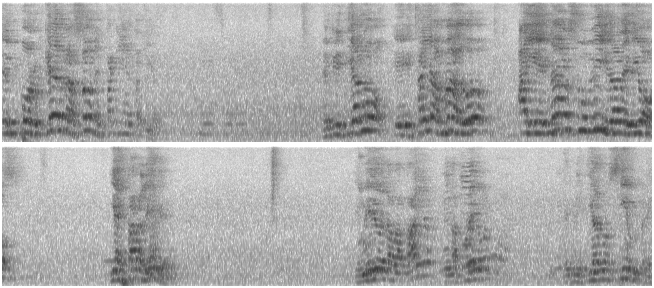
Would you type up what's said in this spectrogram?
el por qué razón está aquí en esta tierra. El cristiano eh, está llamado a llenar su vida de Dios y a estar alegre. En medio de la batalla, de la prueba, el cristiano siempre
